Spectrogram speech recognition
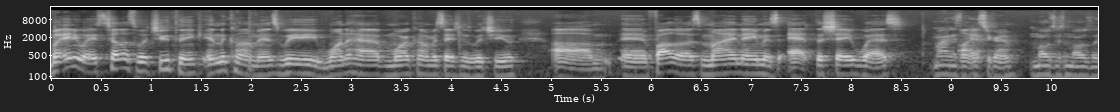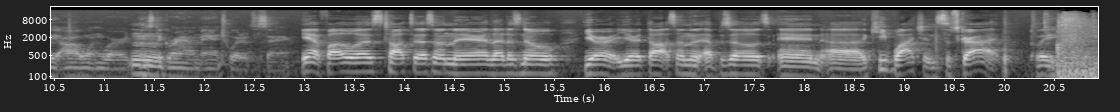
But anyways, tell us what you think in the comments. We want to have more conversations with you. Um, and follow us. My name is at Theshay West Mine is on Instagram. Moses Moseley, all one word. Mm-hmm. Instagram and Twitter the same. Yeah, follow us, talk to us on there. Let us know your your thoughts on the episodes, and uh, keep watching. Subscribe. Please.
